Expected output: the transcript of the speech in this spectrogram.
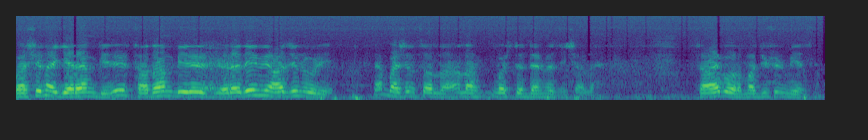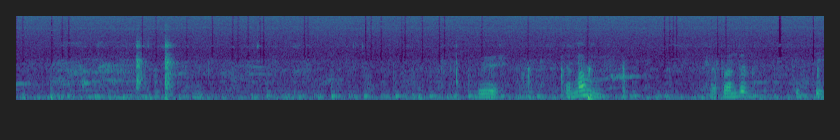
Başına gelen bilir, tadan bilir. Öyle değil mi Hacı Nuri? Sen başını salla. Allah boş döndürmez inşallah. Sahibi olma, düşürmeyesin. Buyur. Tamam mı? Kapandı mı? Bitti.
